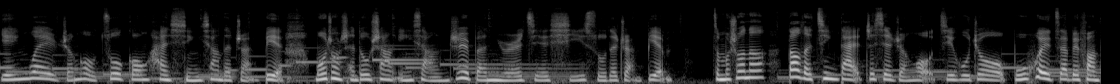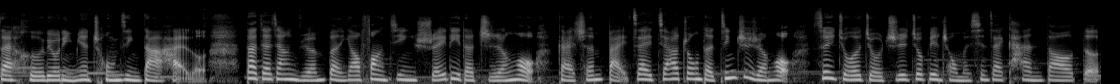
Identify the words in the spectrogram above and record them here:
也因为人偶做工和形象的转变，某种程度上影响日本女儿节习俗的转变。怎么说呢？到了近代，这些人偶几乎就不会再被放在河流里面冲进大海了。大家将原本要放进水里的纸人偶，改成摆在家中的精致人偶，所以久而久之，就变成我们现在看到的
